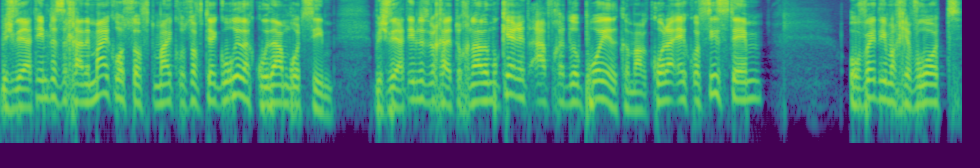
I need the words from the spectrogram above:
בשביל להתאים את עצמך למייקרוסופט, מייקרוסופט תהיה גורילה, כולם רוצים. בשביל להתאים את עצמך לתוכנה לא מוכרת, אף אחד לא פועל. כלומר, כל ה ecosystem עובד עם החברות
